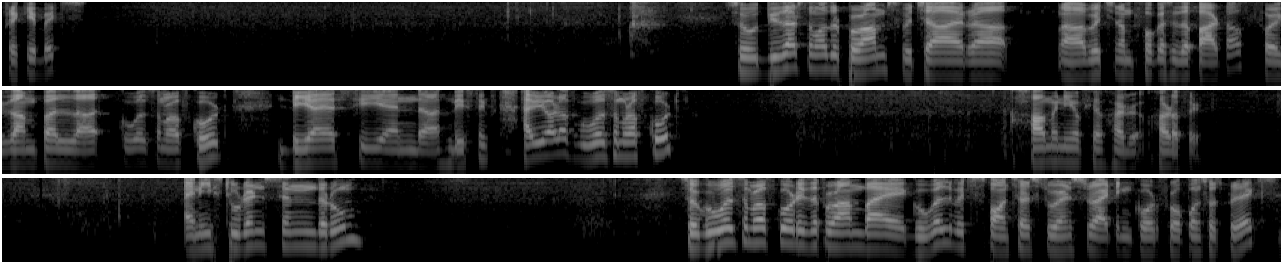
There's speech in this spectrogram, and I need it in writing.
tricky bits. So these are some of the programs which are uh, which NumFocus is a part of. For example, uh, Google Summer of Code, DISC, and uh, these things. Have you heard of Google Summer of Code? How many of you have heard, heard of it? Any students in the room? So Google Summer of Code is a program by Google which sponsors students writing code for open source projects,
